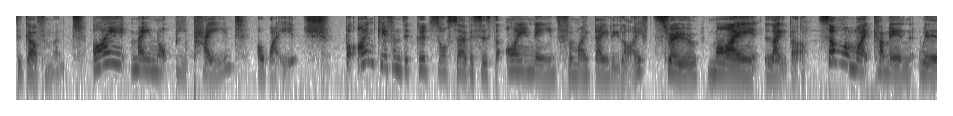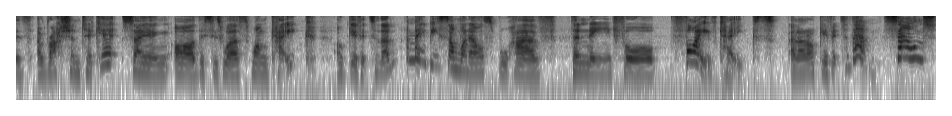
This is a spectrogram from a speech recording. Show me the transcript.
the government. I may not be paid a wage, but I'm given the goods or services that I need for my daily life through my labour. Someone might come in with a ration ticket saying, oh, this is worth one cake. I'll give it to them. And maybe someone else will have the need for five cakes and then I'll give it to them. Sounds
